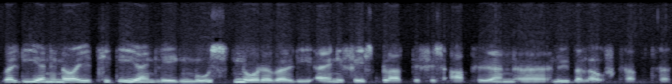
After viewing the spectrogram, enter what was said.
weil die eine neue CD einlegen mussten oder weil die eine Festplatte fürs Abhören äh, einen Überlauf gehabt hat.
